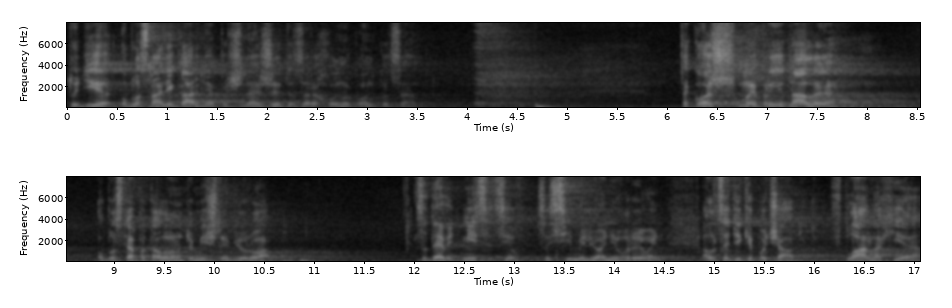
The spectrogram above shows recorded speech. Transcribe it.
Тоді обласна лікарня почне жити за рахунок онкоцентру. Також ми приєднали обласне патологоанатомічне бюро за 9 місяців, це 7 мільйонів гривень, але це тільки початок. В планах є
